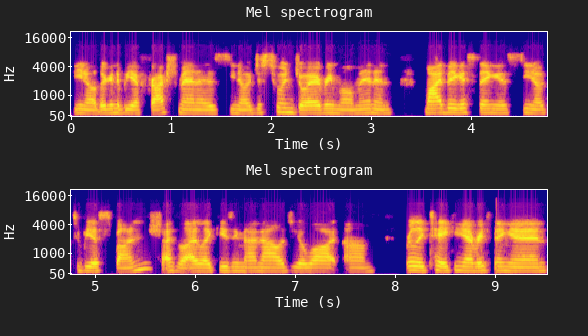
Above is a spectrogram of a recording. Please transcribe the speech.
you know, they're going to be a freshman is, you know, just to enjoy every moment. And my biggest thing is, you know, to be a sponge. I, I like using that analogy a lot. Um, really taking everything in.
